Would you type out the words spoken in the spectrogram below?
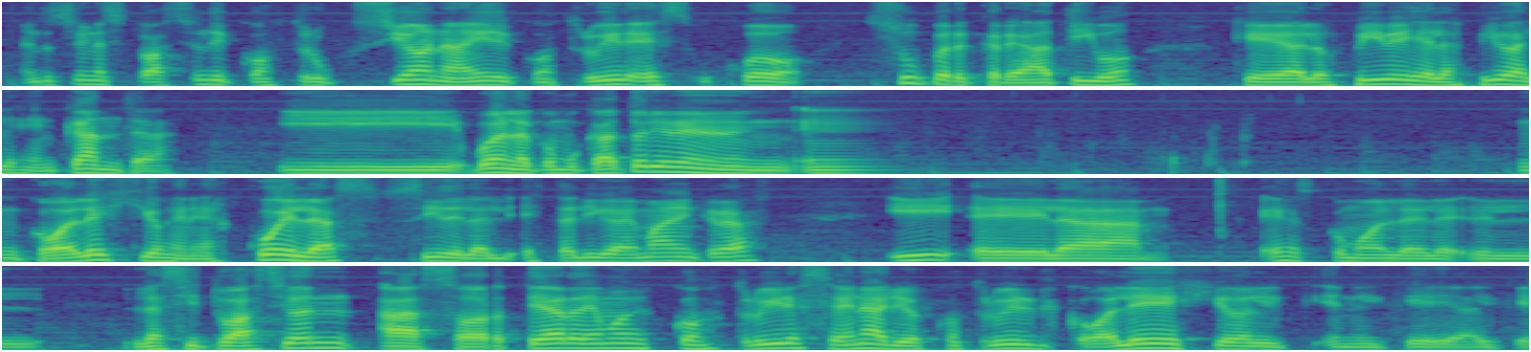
entonces una situación de construcción ahí, de construir, es un juego súper creativo que a los pibes y a las pibas les encanta. Y bueno, la convocatoria era en, colegios, en escuelas, ¿sí? De esta liga de Minecraft, y eh, la, es como la, situación a sortear, digamos, es construir escenarios, construir el colegio en el que, al que,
